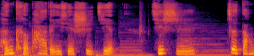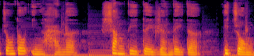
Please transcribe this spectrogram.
很可怕的一些事件，其实这当中都隐含了上帝对人类的一种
